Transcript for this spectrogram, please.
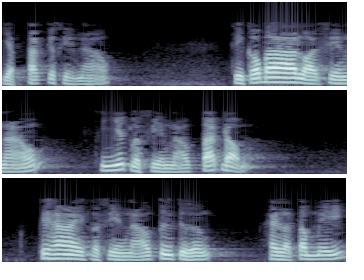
dập tắt cái phiền não. Thì có ba loại phiền não. Thứ nhất là phiền não tác động, thứ hai là phiền não tư tưởng hay là tâm ý,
